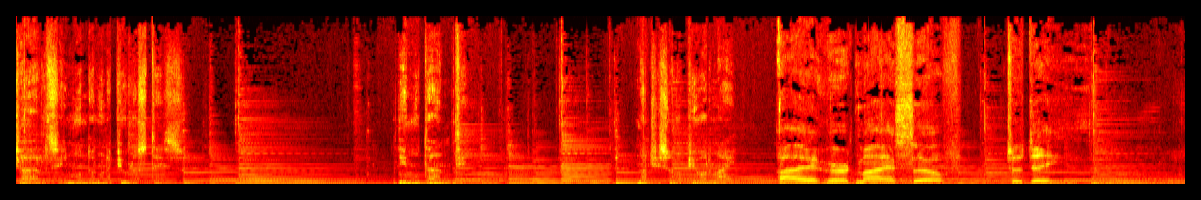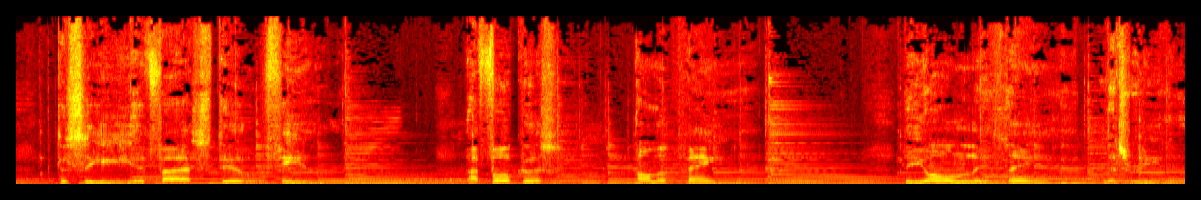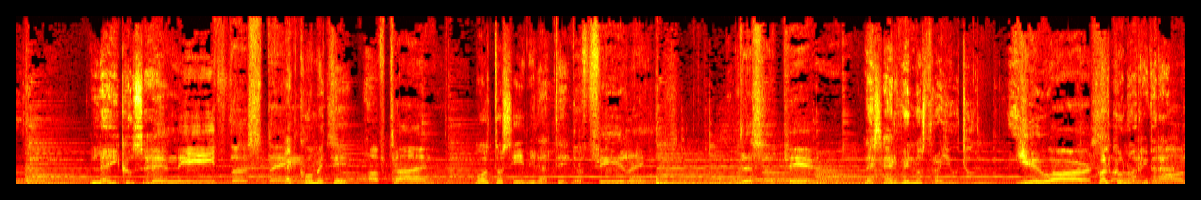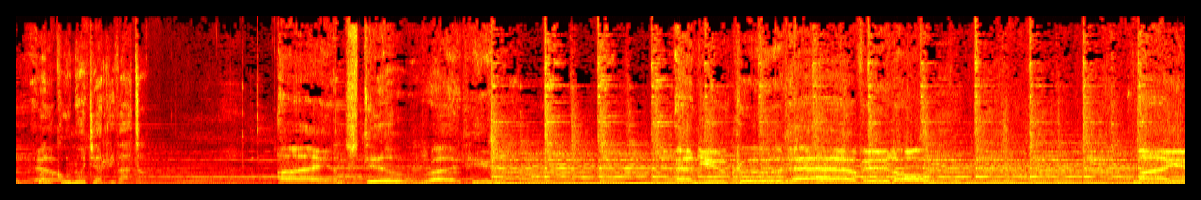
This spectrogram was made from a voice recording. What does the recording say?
Forse il mondo non è più lo stesso. I mutanti non ci sono più ormai. I hurt myself today to see if I still feel. I focus on the pain, the only thing that's real. Lei cos'è? È come te. Molto simile a te. Le serve il nostro aiuto. Qualcuno arriverà. Qualcuno è già arrivato. I am still right here. And you could have it all. My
